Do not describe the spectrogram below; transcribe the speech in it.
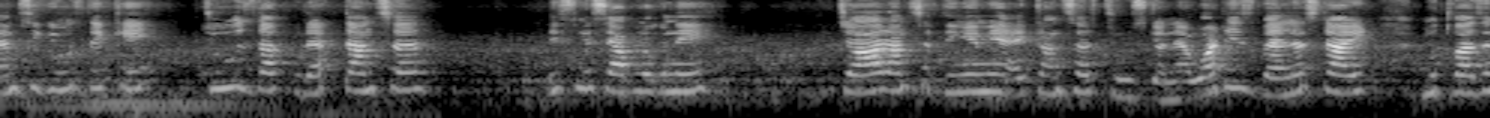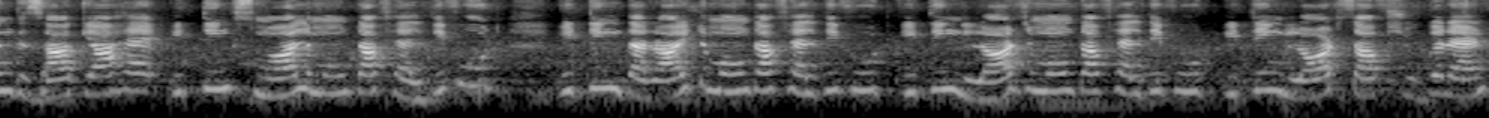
M C Qs देखें चूज़ द करेक्ट आंसर इसमें से आप लोगों ने चार आंसर दिए हुए एक आंसर चूज़ करना है। व्हाट इज़ बैलेंस डाइट मुतवाजन गज़ा क्या है? Eating small amount of healthy food eating the right amount of healthy food eating large amount of healthy food eating lots of sugar and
